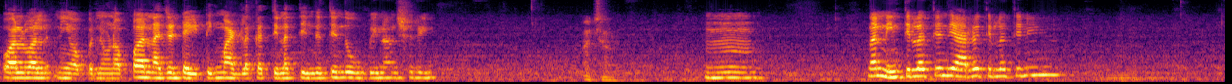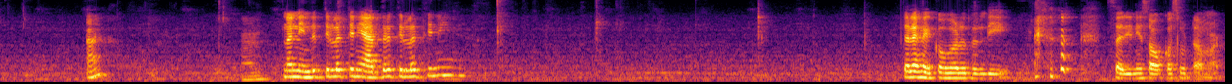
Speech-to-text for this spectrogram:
ಹ್ಞೂ ನೀ ಬಂದೆ ಹ್ಞೂ ವಾಲ್ ವಾಲ್ ನೀ ಒಬ್ಬ ನೋಡಪ್ಪ ನಜ ಡೈಟಿಂಗ್ ಮಾಡ್ಲಕತ್ತಿನ ತಿಂದು ತಿಂದು ಉಬ್ಬಿನ ಅನ್ಸ್ರಿ ಹ್ಞೂ ನಾನು ನಿನ್ ತಿಲ್ಲತ್ತೀನಿ ಯಾರೇ ತಿಲ್ಲತ್ತೀನಿ ನಾನು ನಿಂದು ತಿಲ್ಲತ್ತೀನಿ ಯಾರ್ದ್ರೆ ತಿಲ್ಲತ್ತೀನಿ ತಲೆ ಹೈಕೋಬಾರ್ದಂದಿ ಸರಿ ನೀ ಸಾವ್ಕಾಸ ಊಟ ಮಾಡು.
